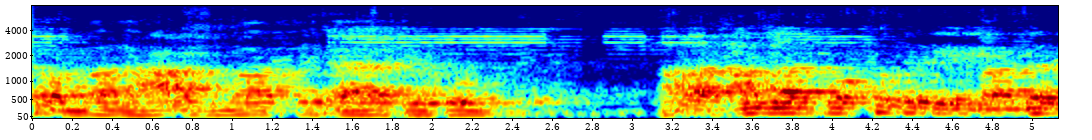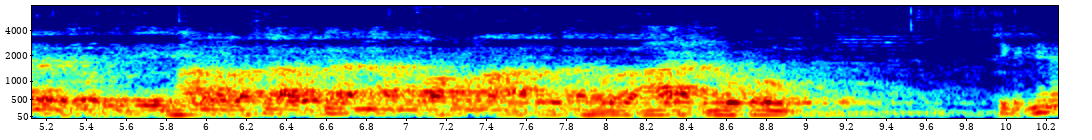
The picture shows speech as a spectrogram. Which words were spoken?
সম্মান, আজমাত, এটা আর এক রকম আবার আল্লাহর পক্ষ থেকে বান্দাদের প্রতি যে ভালোবাসা, ওটার নাম রহমাত, ওটা হলো আর এক রকম। ঠিক না?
